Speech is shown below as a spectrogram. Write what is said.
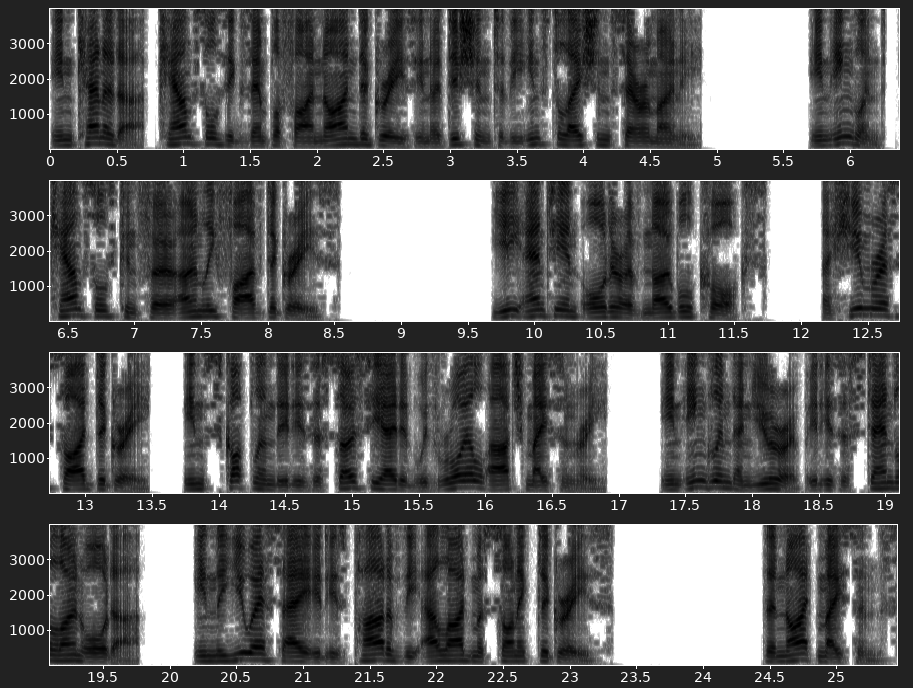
In Canada, councils exemplify nine degrees in addition to the installation ceremony. In England, councils confer only five degrees. Ye Antient Order of Noble Corks. A humorous side degree. In Scotland it is associated with Royal Arch Masonry. In England and Europe it is a standalone order. In the USA it is part of the Allied Masonic degrees. The Knight Masons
